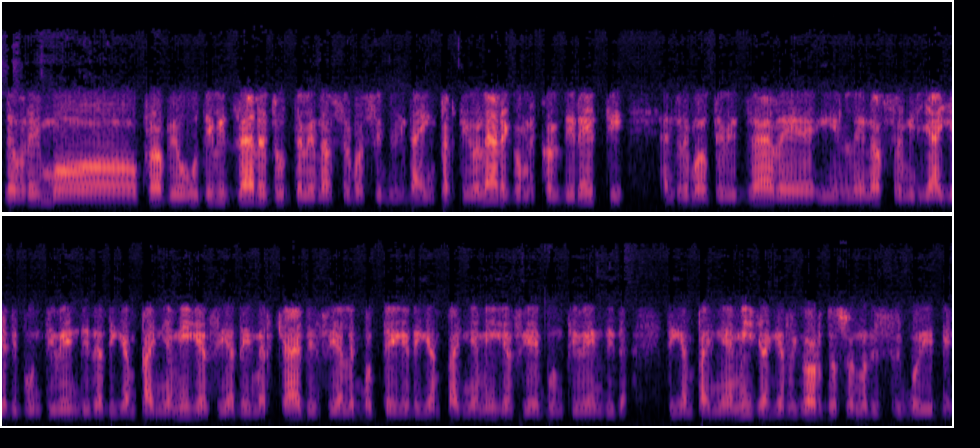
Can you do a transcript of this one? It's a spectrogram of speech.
dovremmo proprio utilizzare tutte le nostre possibilità. In particolare come Coldiretti andremo a utilizzare le nostre migliaia di punti vendita di campagna amica, sia dei mercati, sia le botteghe di campagna amica, sia i punti vendita di campagna amica che ricordo sono distribuiti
